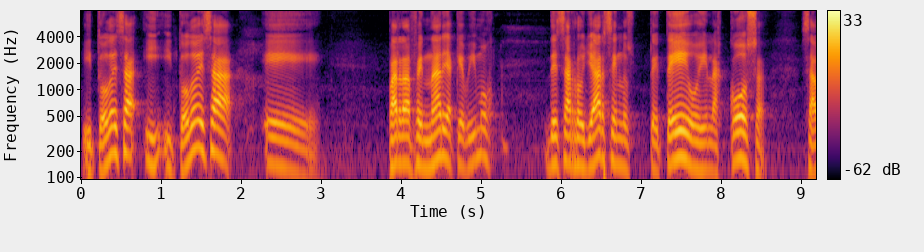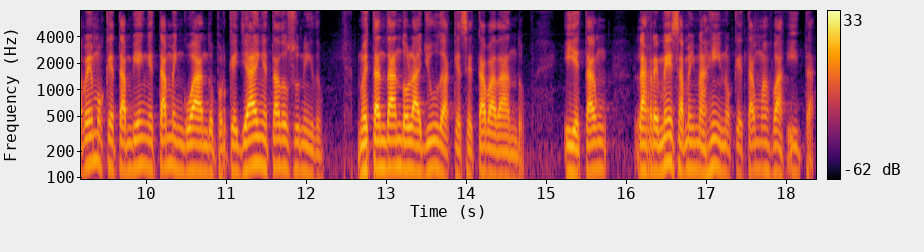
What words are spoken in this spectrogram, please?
Y toda esa, y, toda esa eh, parafernaria que vimos desarrollarse en los teteos y en las cosas, sabemos que también está menguando porque ya en Estados Unidos no están dando la ayuda que se estaba dando y están, las remesas me imagino que están más bajitas.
